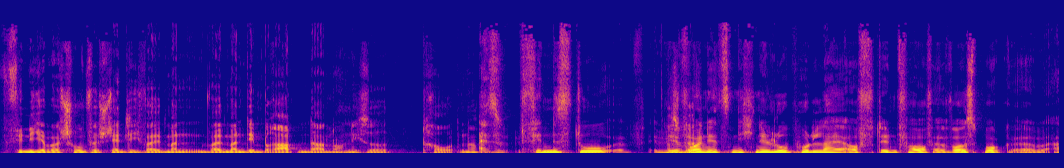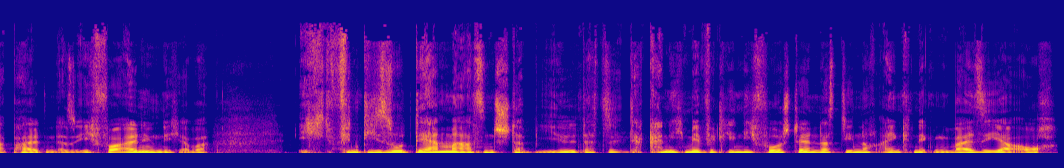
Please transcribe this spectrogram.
finde ich aber schon verständlich, weil man, weil man dem Braten da noch nicht so traut, ne? Also findest du, wir Also, wollen jetzt nicht eine Lobhudelei auf den VfL Wolfsburg äh, abhalten, also ich vor allen Dingen nicht, aber ich finde die so dermaßen stabil, dass, da kann ich mir wirklich nicht vorstellen, dass die noch einknicken, weil sie ja auch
